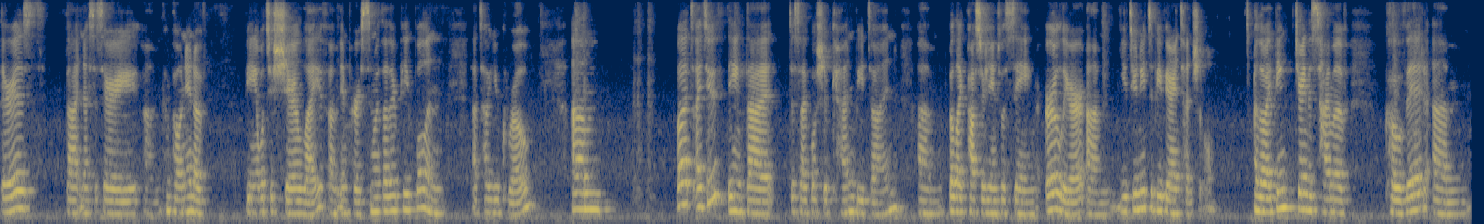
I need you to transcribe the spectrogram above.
there is that necessary um, component of being able to share life um, in person with other people, and that's how you grow. Um, but I do think that discipleship can be done. But like Pastor James was saying earlier, you do need to be very intentional although I think during this time of COVID, um,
